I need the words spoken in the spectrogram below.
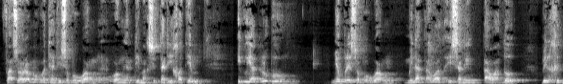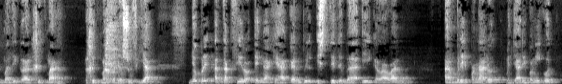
fasoro moko dadi sapa wong wong yang dimaksud tadi khotim iku lubu nyupre sapa wong minat tawadhu isanging tawadhu bil khidmati klan khidmah khidmah pada sufia nyupri at-takthiro engakehaken bil istidbai kelawan amrih penganut mencari pengikut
